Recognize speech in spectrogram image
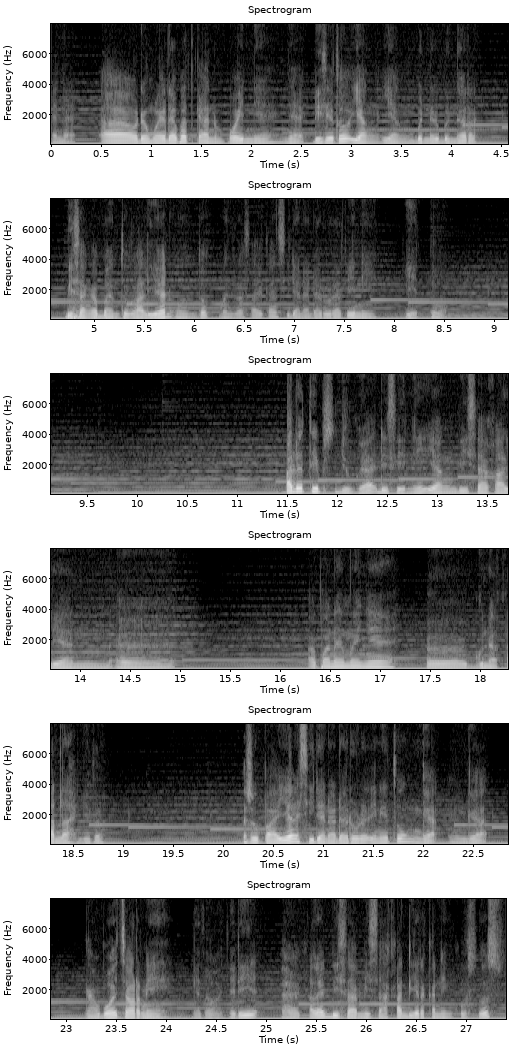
enak. Uh, udah mulai dapat kan poinnya. Ya di situ yang yang bener-bener bisa ngebantu kalian untuk menyelesaikan si dana darurat ini gitu. Ada tips juga di sini yang bisa kalian uh, apa namanya uh, gunakan lah gitu supaya si dana darurat ini tuh nggak nggak nggak bocor nih gitu. Jadi eh, kalian bisa misahkan di rekening khusus.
